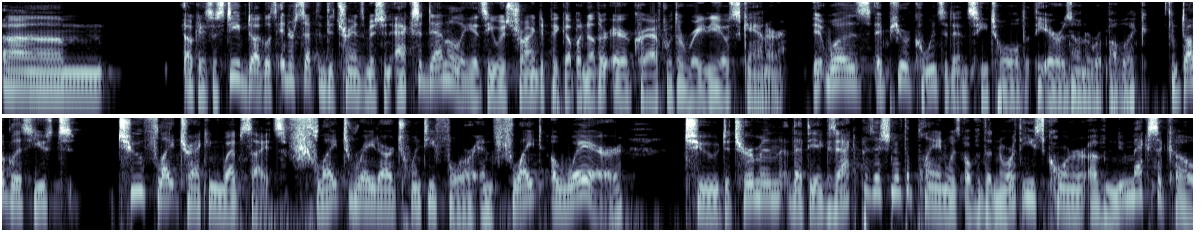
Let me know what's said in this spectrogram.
Um, okay, so Steve Douglas intercepted the transmission accidentally as he was trying to pick up another aircraft with a radio scanner. It was a pure coincidence, he told the Arizona Republic. Douglas used two flight tracking websites, Flight Radar 24 and Flight Aware, to determine that the exact position of the plane was over the northeast corner of New Mexico,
